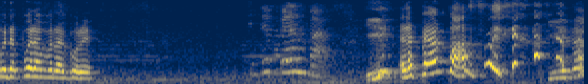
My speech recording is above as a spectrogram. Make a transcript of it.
ওটা পোড়া পোড়া করে। এটা প্যাম্পাস এটা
